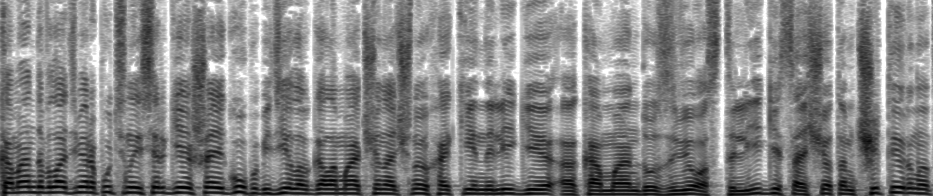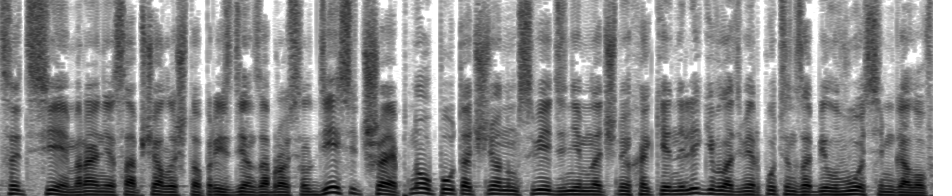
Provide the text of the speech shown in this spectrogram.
Команда Владимира Путина и Сергея Шойгу победила в галоматче ночной хоккейной лиги э, команду «Звезд» лиги со счетом 14-7. Ранее сообщалось, что президент забросил 10 шайб, но по уточненным сведениям ночной хоккейной лиги Владимир Путин забил 8 голов.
